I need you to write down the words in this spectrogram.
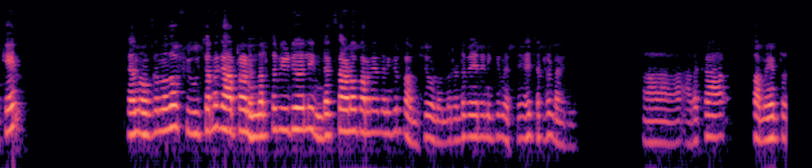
ഓക്കെ ഞാൻ നോക്കുന്നത് ഫ്യൂച്ചറിന്റെ ചാർട്ടാണ് ഇന്നലത്തെ വീഡിയോയിൽ ഇൻഡെക്സ് ആണോ പറഞ്ഞതെന്ന് എനിക്കൊരു സംശയമുണ്ട്. ഒന്ന് രണ്ട് പേര് എനിക്ക് മെസ്സേജ് അയച്ചിട്ടുണ്ടായിരുന്നു. അതൊക്കെ സമയത്ത്.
